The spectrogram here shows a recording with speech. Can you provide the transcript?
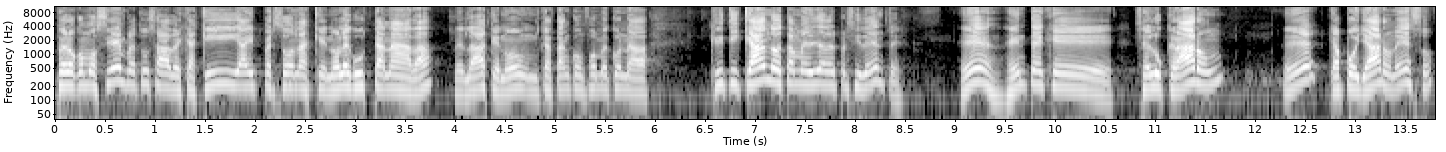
pero como siempre, tú sabes que aquí hay personas que no les gusta nada, ¿verdad? Que no, nunca están conformes con nada, criticando esta medida del presidente. ¿eh? Gente que se lucraron, ¿eh? que apoyaron eso.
